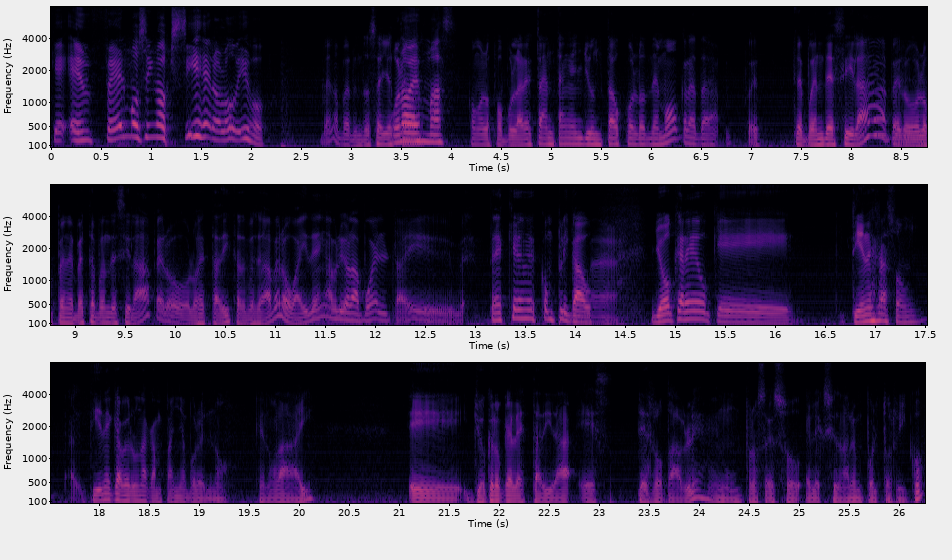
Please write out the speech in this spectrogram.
que enfermo sin oxígeno lo dijo. Bueno, pero entonces yo Una vez más. como los populares están tan enyuntados con los demócratas, pues te pueden decir, ah, pero los PNP te pueden decir, ah, pero los estadistas te pueden decir, ah, pero Biden abrió la puerta y es que es complicado. Ah. Yo creo que tienes razón, tiene que haber una campaña por el no, que no la hay. Eh, yo creo que la estadidad es derrotable en un proceso eleccionario en Puerto Rico.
